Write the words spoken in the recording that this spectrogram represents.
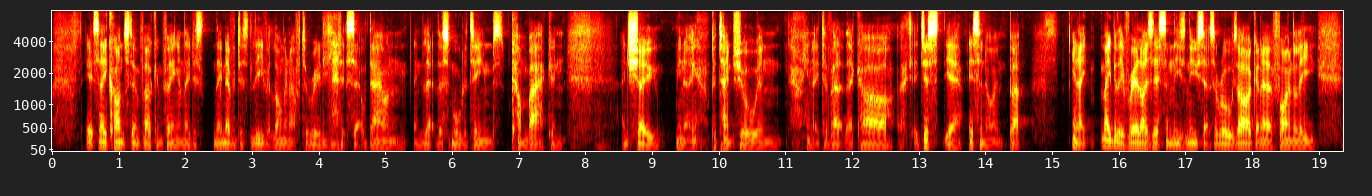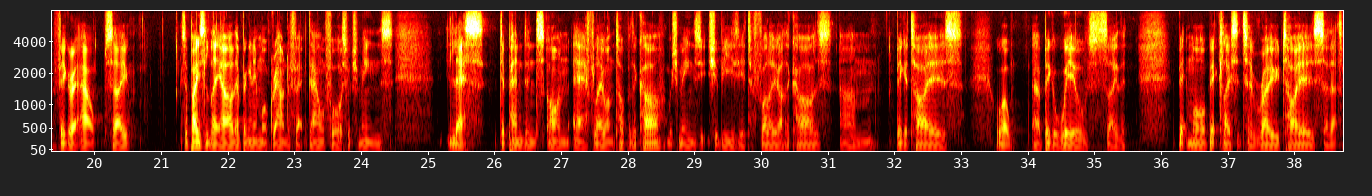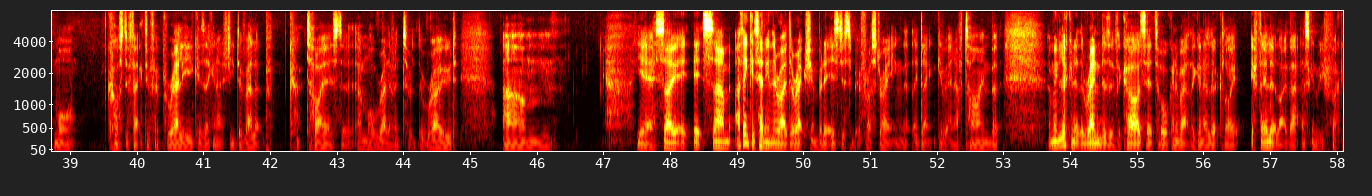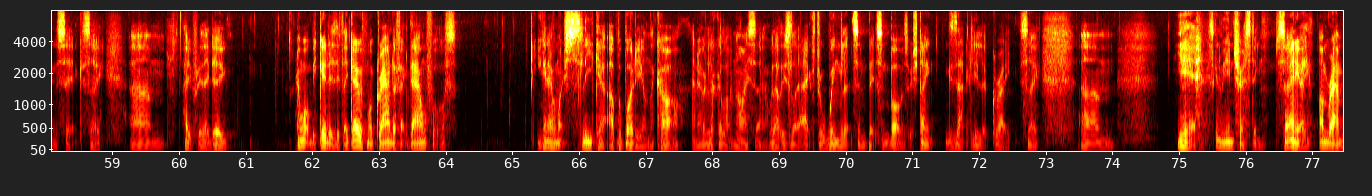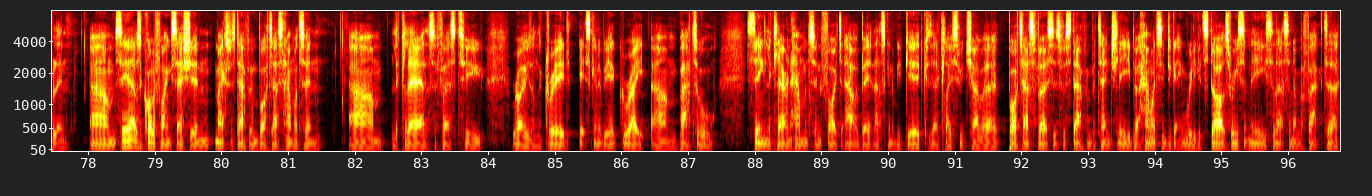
It's a constant fucking thing, and they just they never just leave it long enough to really let it settle down and, and let the smaller teams come back and and show you know potential and you know develop their car. It just yeah, it's annoying, but you know, maybe they've realised this, and these new sets of rules are going to finally figure it out. So, supposedly they are. They're bringing in more ground effect downforce, which means less dependence on airflow on top of the car, which means it should be easier to follow other cars. Um, bigger tires, well, uh, bigger wheels, so that a bit more, a bit closer to road tires. So that's more cost effective for Pirelli because they can actually develop tires that are more relevant to the road. Um, yeah, so it, it's um, I think it's heading in the right direction, but it is just a bit frustrating that they don't give it enough time. But I mean, looking at the renders of the cars they're talking about, they're going to look like if they look like that, that's going to be fucking sick. So um, hopefully they do. And what would be good is if they go with more ground effect downforce, you can have a much sleeker upper body on the car and it would look a lot nicer without these like extra winglets and bits and bobs which don't exactly look great so um, yeah it's going to be interesting so anyway i'm rambling um, so yeah that was a qualifying session max verstappen bottas hamilton um, Leclerc. That's the first two rows on the grid. It's going to be a great um, battle. Seeing Leclerc and Hamilton fight out a bit, that's going to be good because they're close to each other. Bottas versus Verstappen potentially, but Hamilton's been getting really good starts recently, so that's another factor.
